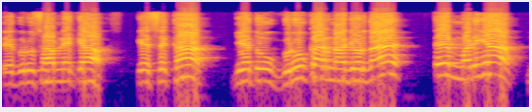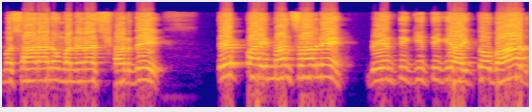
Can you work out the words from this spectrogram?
ਤੇ ਗੁਰੂ ਸਾਹਿਬ ਨੇ ਕਿਹਾ ਕਿ ਸਿੱਖਾ, ਜੇ ਤੂੰ ਗੁਰੂ ਘਰ ਨਾਲ ਜੁੜਦਾ ਤੇ ਮੜੀਆਂ ਮਸਾਣਾ ਨੂੰ ਮੰਨਣਾ ਛੱਡ ਦੇ। ਤੇ ਭਾਈ ਮਾਨ ਸਾਹਿਬ ਨੇ ਬੇਨਤੀ ਕੀਤੀ ਕਿ ਅੱਜ ਤੋਂ ਬਾਅਦ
